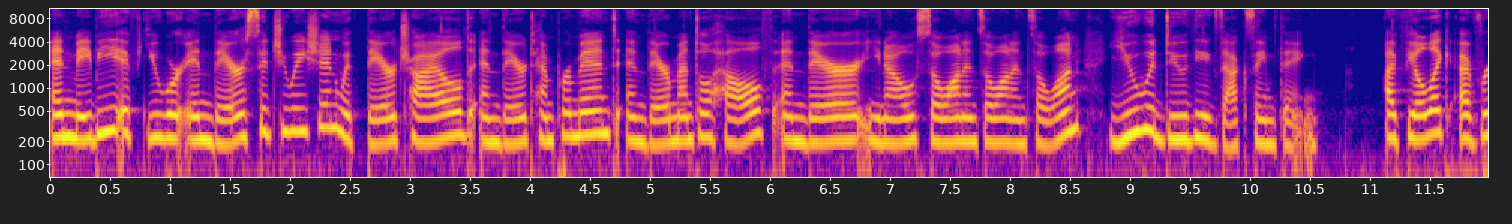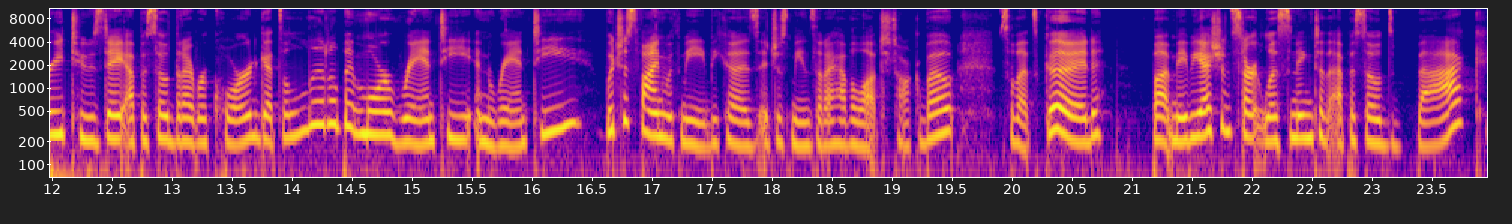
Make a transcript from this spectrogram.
And maybe if you were in their situation with their child and their temperament and their mental health and their, you know, so on and so on and so on, you would do the exact same thing. I feel like every Tuesday episode that I record gets a little bit more ranty and ranty, which is fine with me because it just means that I have a lot to talk about. So that's good but maybe I should start listening to the episodes back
